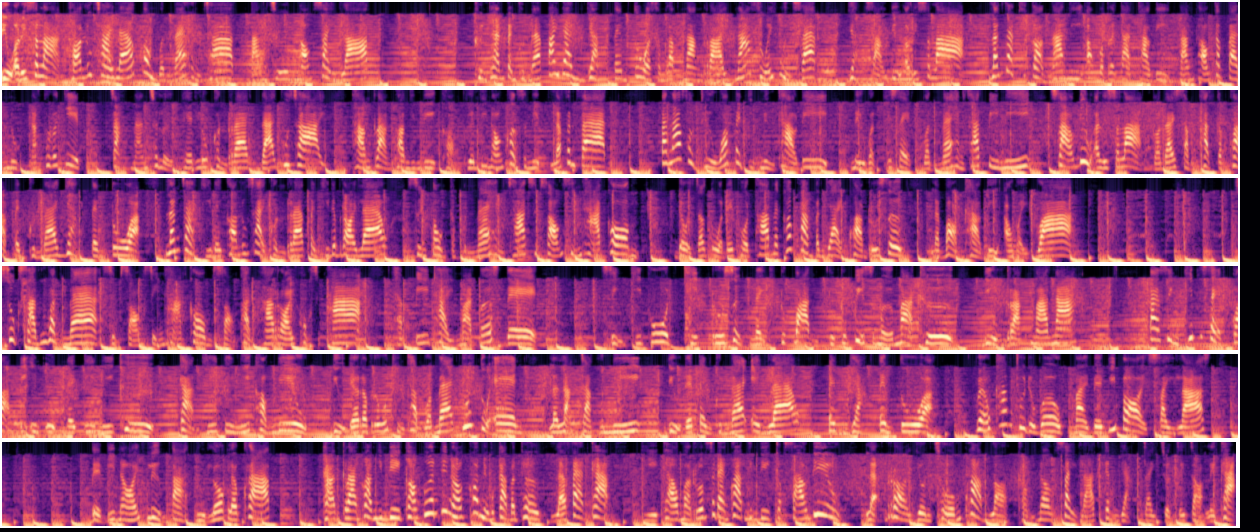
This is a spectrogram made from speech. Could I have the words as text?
ดิวอริสลาคลอดลูกชายแล้วต่อวันแม่แห่งชาติ ตั้งชื่อน้องใส่ลักขึ้นแทนเป็นคุณแม่ป้ายแดงอย่างเต็มตัวสำหรับนางร้ายหน้าสวยหุ่นแซ่บอย่างสาวดิวอริสลา หลังจากที่ก่อนหน้านี้ออกมาประกาศข่าวดีตั้งท้องกับแฟนหนุ่มนักธุรกิจ จากนั้นเฉลยเพศลูกคนแรกได้ผู้ชายท่ามกลางความยินดีของเพื่อนพี่น้องคนสนิทและแฟนๆ ถือว่าเป็นอีกหนึ่งข่าวดี ในวันพิเศษวันแม่แห่งชาติปีนี้ สาวดิวอลิสลาก็ได้สัมผัสกับความเป็นคุณแม่อย่างเต็มตัว หลังจากที่ได้คลอดลูกชายคนแรกเป็นที่เรียบร้อยแล้ว ซึ่งตรงกับวันแม่แห่งชาติ 12 สิงหาคม โดยเจ้าตัวได้โพสต์ภาพและข้อความบรรยายความรู้สึก และบอกข่าวดีเอาไว้ว่าสุขสันต์วันแม่ 12 สิงหาคม 2565 Happy Thai Mother's Day สิ่งที่พูดคิดรู้สึกในทุกวันทุกๆปีเสมอมาคือดิวรักมานะ แต่สิ่งที่พิเศษกว่าปีอื่นๆ ในปีนี้คือ การที่ปีนี้ของดิว ดิวได้รับรู้ถึงคำว่าแม่ด้วยตัวเอง และหลังจากวันนี้ ดิวได้เป็นคุณแม่เองแล้ว เป็นอย่างเต็มตัว Welcome to the world my baby boy ไซลัสเบบี้น้อยลืมตาดูโลกแล้วครับ ท่ามกลางความยินดีของเพื่อนพี่น้องคนในวงการบันเทิงและแฟนคลับที่เข้ามาร่วมแสดงความยินดีกับสาวดิว และรอยยนโฉมความหล่อของน้องใส่ลัดกันอย่างใจจดใจจ่อเลยค่ะ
